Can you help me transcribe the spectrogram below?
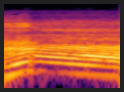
Ah.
